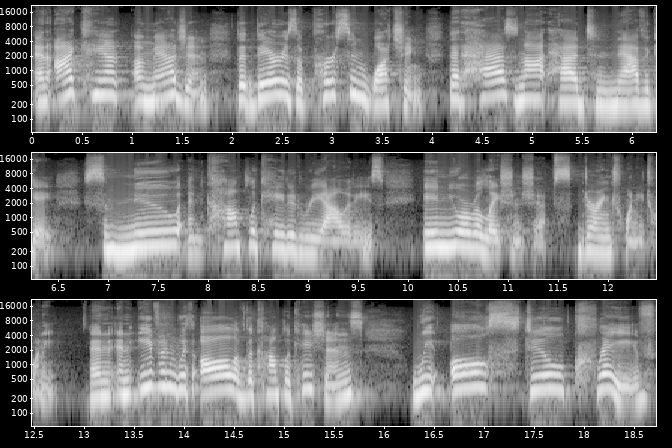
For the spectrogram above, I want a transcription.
and I can't imagine that there is a person watching that has not had to navigate some new and complicated realities in your relationships during 2020. And, and even with all of the complications, we all still crave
